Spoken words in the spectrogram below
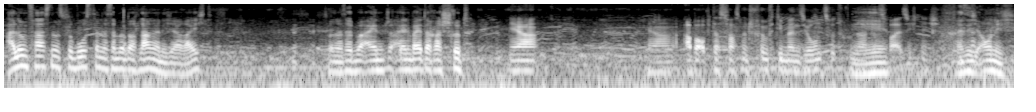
allumfassendes Bewusstsein ist damit noch lange nicht erreicht. Sondern das ist halt nur ein, ein weiterer Schritt. Ja. ja. Aber ob das was mit fünf Dimensionen zu tun hat, Nee. das weiß ich nicht. Weiß ich auch nicht.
